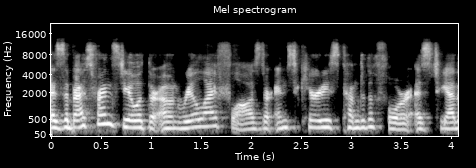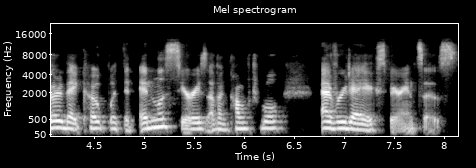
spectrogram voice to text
As the best friends deal with their own real life flaws, their insecurities come to the fore as together they cope with an endless series of uncomfortable everyday experiences.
